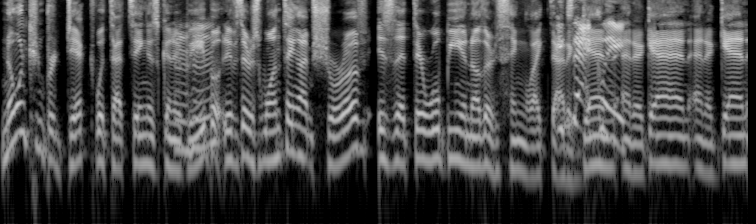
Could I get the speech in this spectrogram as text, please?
no one can predict what that thing is going to be mm-hmm. but if there's one thing i'm sure of is that there will be another thing like that Exactly. again and again and again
